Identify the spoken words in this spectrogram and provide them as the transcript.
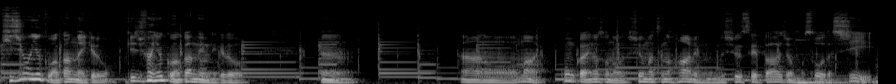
基準はよくわかんないけど、基準はよくわかんないんだけど、うん。あのまあ、今回のその週末のハーレムの無修正バージョンもそうだし、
